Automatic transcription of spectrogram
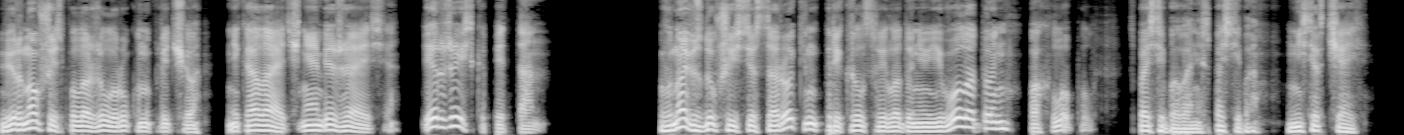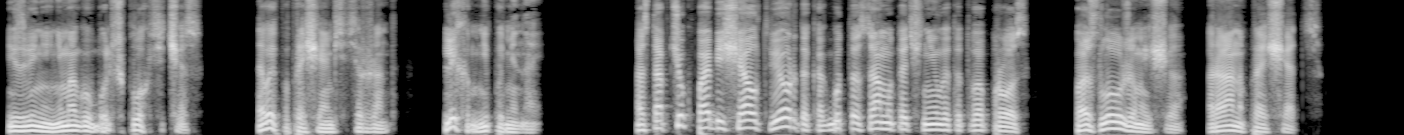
Вернувшись, положил руку на плечо. «Николаич, не обижайся. Держись, капитан». Вновь вздувшийся Сорокин прикрыл своей ладонью его ладонь, похлопал. «Спасибо, Ваня, спасибо. Не серчай. Извини, не могу больше, плохо сейчас. Давай попрощаемся, сержант. Лихом не поминай». Остапчук пообещал твердо, как будто сам уточнил этот вопрос. «Послужим еще. Рано прощаться».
